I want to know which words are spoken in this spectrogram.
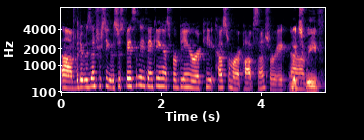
Um, but it was interesting. It was just basically thanking us for being a repeat customer at Pop Century. Which Um, we've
